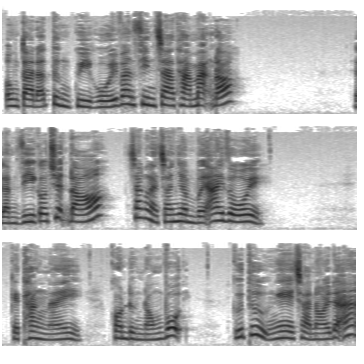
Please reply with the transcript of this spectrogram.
Ông ta đã từng quỳ gối van xin cha tha mạng đó. Làm gì có chuyện đó, chắc là cha nhầm với ai rồi. Cái thằng này, con đừng nóng vội, cứ thử nghe cha nói đã.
